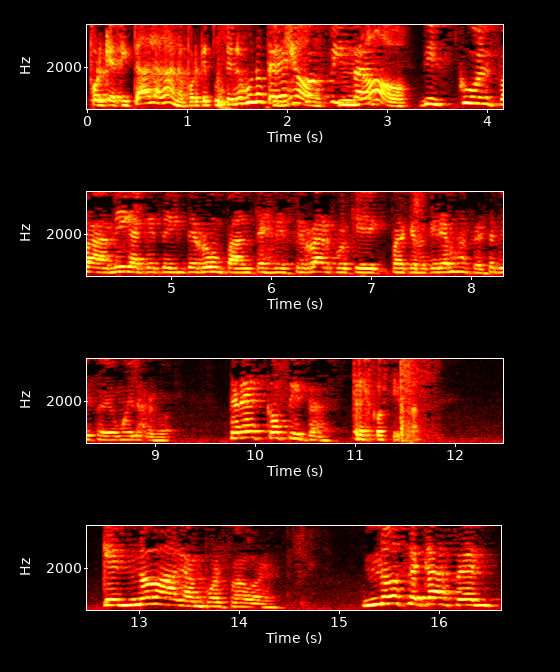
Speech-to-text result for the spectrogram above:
porque a ti te da la gana, porque tú tienes una Tres opinión. cositas. No. Disculpa, amiga, que te interrumpa antes de cerrar, porque para que no queríamos hacer este episodio muy largo. Tres cositas. Tres cositas. que no hagan, por favor. No se casen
